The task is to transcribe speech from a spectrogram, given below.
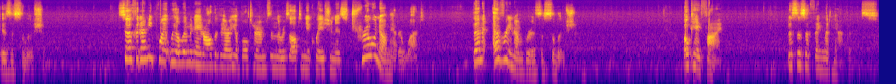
is a solution. So if at any point we eliminate all the variable terms and the resulting equation is true no matter what, then every number is a solution. Okay, fine. This is a thing that happens.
